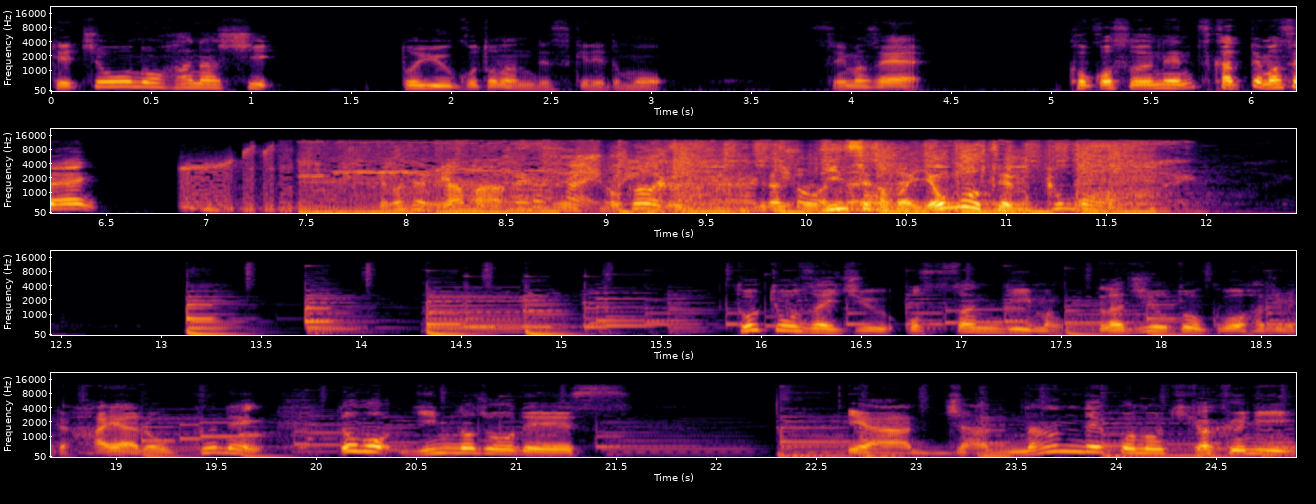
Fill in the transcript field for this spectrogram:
手帳の話ということなんですけれども、すいません。ここ数年使ってません。すいません、生、水、おかわり。銀酒場4号店東京在住おっさんリーマンラジオトークを始めて早6年どうも銀の城ですいやーじゃあなんでこの企画に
